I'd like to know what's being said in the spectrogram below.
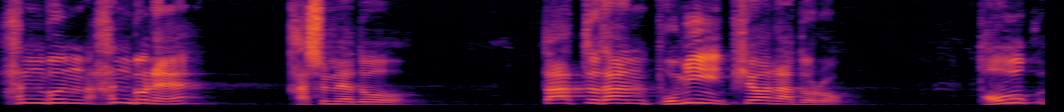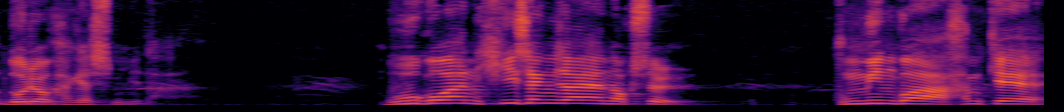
한 분 한 분의 가슴에도 따뜻한 봄이 피어나도록 더욱 노력하겠습니다. 무고한 희생자의 넋을 국민과 함께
